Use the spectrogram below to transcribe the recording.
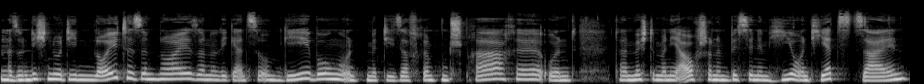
Also Mhm. nicht nur die Leute sind neu, sondern die ganze Umgebung und mit dieser fremden Sprache. Und dann möchte man ja auch schon ein bisschen im Hier und Jetzt sein.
